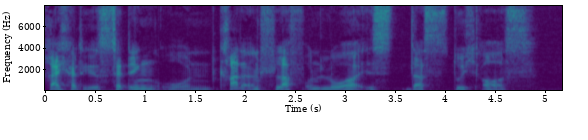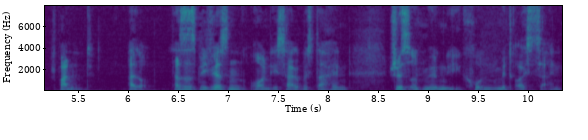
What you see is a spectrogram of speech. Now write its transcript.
reichhaltiges Setting und gerade an Fluff und Lore ist das durchaus spannend. Also, lasst es mich wissen und ich sage bis dahin Tschüss und mögen die Ikonen mit euch sein.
